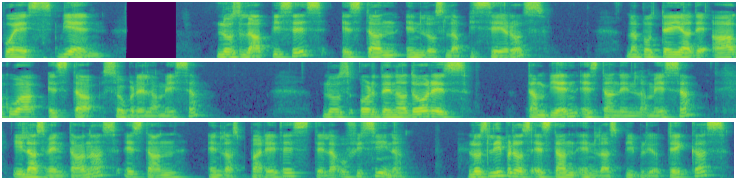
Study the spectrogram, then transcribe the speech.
Pues bien, los lápices están en los lapiceros. La botella de agua está sobre la mesa. Los ordenadores también están en la mesa y las ventanas están en las paredes de la oficina. Los libros están en las bibliotecas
